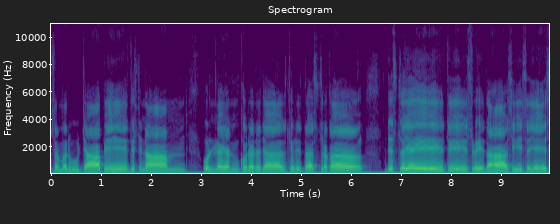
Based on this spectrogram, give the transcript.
समरुचापि दृष्टिनाम् उन्नयन् खुररजस्फुरितस्त्रक दृश्येति सुहृदाशीषये स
